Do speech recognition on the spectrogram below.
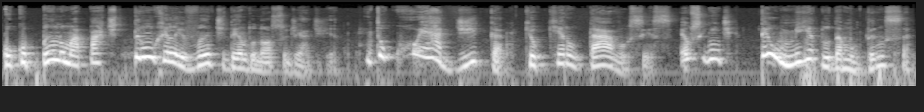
ocupando uma parte tão relevante dentro do nosso dia a dia. Então, qual é a dica que eu quero dar a vocês? É o seguinte: ter o medo da mudança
